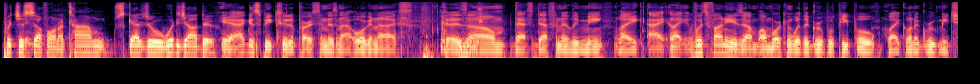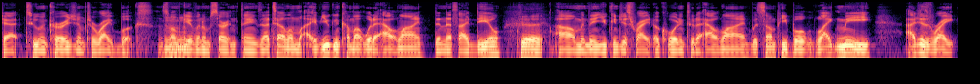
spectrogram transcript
put yourself on a time schedule? What did y'all do? Yeah, I can speak to the person that's not organized because um, that's definitely me. Like I like what's funny is I'm, I'm working with a group of people like on a GroupMe chat to encourage them to write books, and so I'm giving them certain things. And I tell them if you can come up with an outline, then that's ideal. Good. Um, and then you can just write according to the outline. But some people like me, I just write.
